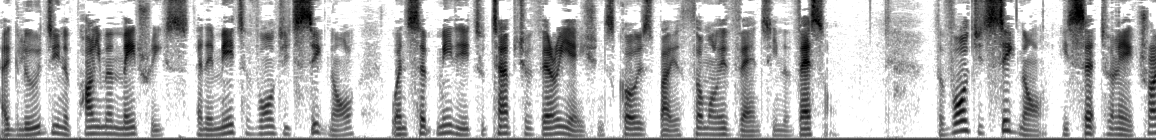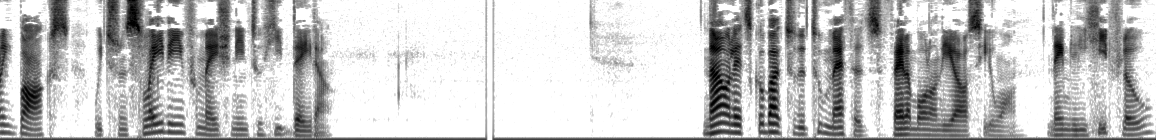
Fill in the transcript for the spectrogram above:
are glued in a polymer matrix and emit a voltage signal when submitted to temperature variations caused by a thermal event in the vessel. The voltage signal is sent to an electronic box which translates the information into heat data. Now let's go back to the two methods available on the RC1, namely heat flow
